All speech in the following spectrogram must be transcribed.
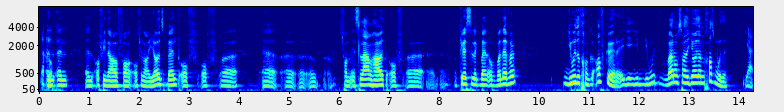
Dat een, of je nou van of je nou Joods bent of, of uh, uh, van islam houdt of christelijk bent of whatever. Je moet het gewoon afkeuren. Je, je, je moet, waarom zou de Joden aan het gas moeten? Ja,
